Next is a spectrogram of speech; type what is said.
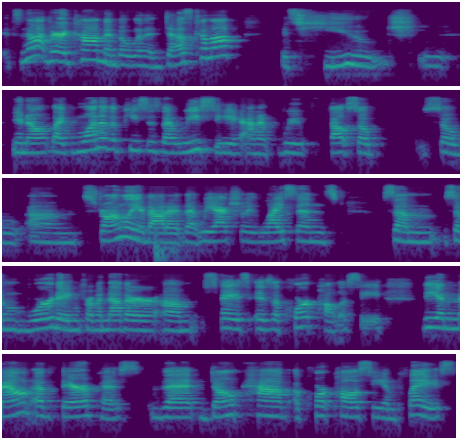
it's not very common, but when it does come up, it's huge. You know, like one of the pieces that we see, and it, we felt so so um, strongly about it that we actually licensed some some wording from another um, space is a court policy. The amount of therapists that don't have a court policy in place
